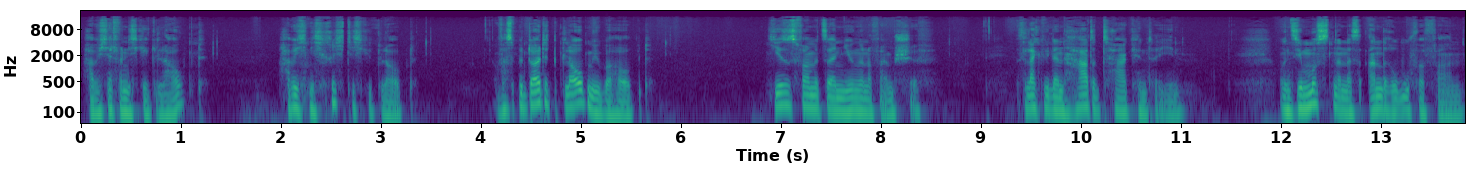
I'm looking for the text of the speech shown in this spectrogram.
Habe ich etwa nicht geglaubt? Habe ich nicht richtig geglaubt? Was bedeutet Glauben überhaupt? Jesus war mit seinen Jüngern auf einem Schiff. Es lag wieder ein harter Tag hinter ihnen. Und sie mussten an das andere Ufer fahren.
